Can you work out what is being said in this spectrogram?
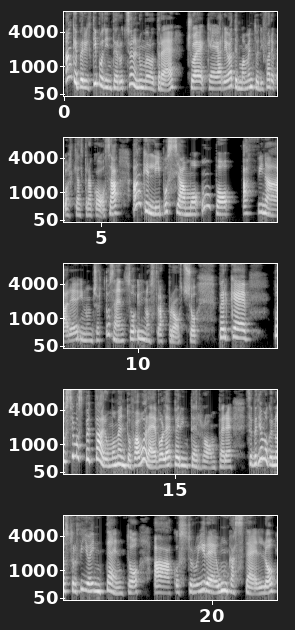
Anche per il tipo di interruzione numero 3, cioè che è arrivato il momento di fare qualche altra cosa, anche lì possiamo un po' affinare in un certo senso il nostro approccio, perché possiamo aspettare un momento favorevole per interrompere. Se vediamo che il nostro figlio è intento a costruire un castello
